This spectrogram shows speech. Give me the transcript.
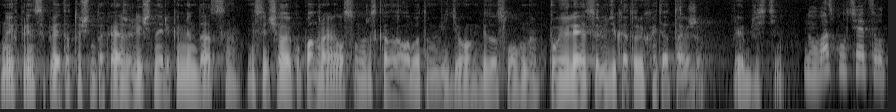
Ну и в принципе это точно такая же личная рекомендация. Если человеку понравилось, он рассказал об этом видео, безусловно, появляются люди, которые хотят также приобрести. Ну у вас получается вот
